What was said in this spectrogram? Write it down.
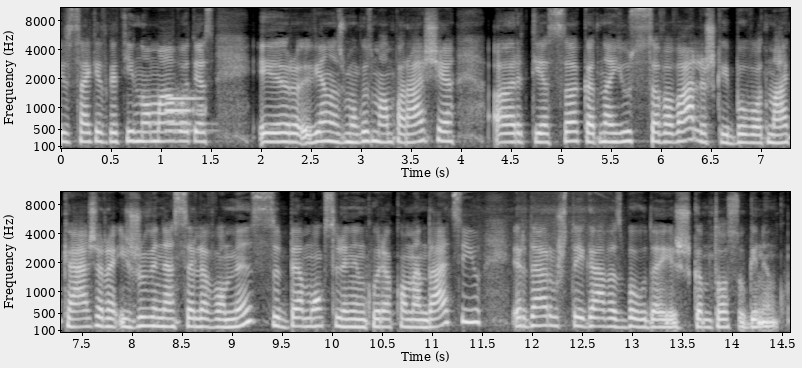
jūs sakėt, kad jį nuomavotės. Ir vienas žmogus man parašė, ar tiesa, kad na, jūs savavališkai buvot Makio ežerą įžuvinę Selevomis be mokslininkų rekomendacijų ir dar už tai gavęs baudą iš gamtosaugininkų.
